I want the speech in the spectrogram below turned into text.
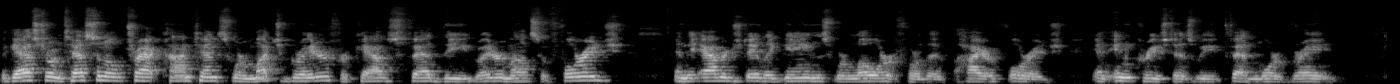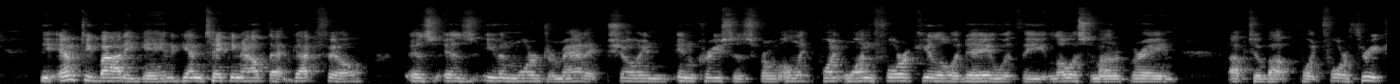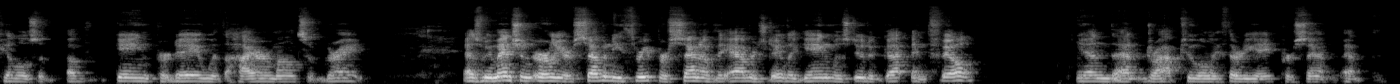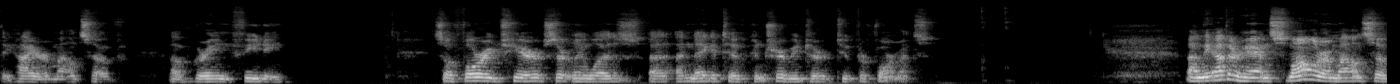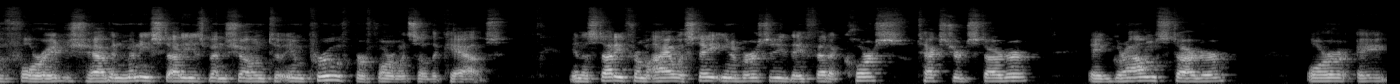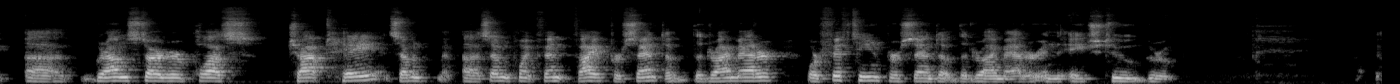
The gastrointestinal tract contents were much greater for calves fed the greater amounts of forage, and the average daily gains were lower for the higher forage and increased as we fed more grain. The empty body gain, again taking out that gut fill, is, is even more dramatic, showing increases from only 0.14 kilo a day with the lowest amount of grain up to about 0.43 kilos of, of gain per day with the higher amounts of grain. As we mentioned earlier, 73% of the average daily gain was due to gut and fill, and that dropped to only 38% at the higher amounts of, of grain feeding. So forage here certainly was a, a negative contributor to performance. On the other hand, smaller amounts of forage have in many studies been shown to improve performance of the calves. In a study from Iowa State University, they fed a coarse textured starter, a ground starter, or a uh, ground starter plus chopped hay, 7, uh, 7.5% of the dry matter, or 15% of the dry matter in the H2 group.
